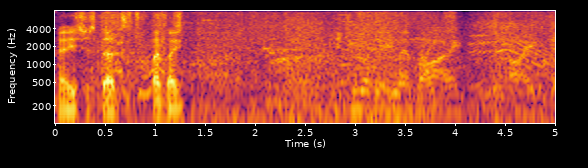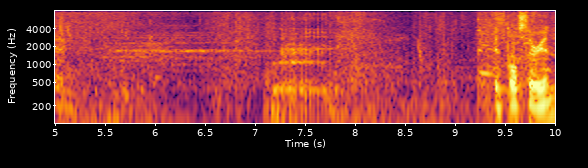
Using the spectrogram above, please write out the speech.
yeah, he's just dead. Bye bye. I, I. Can toss her in.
